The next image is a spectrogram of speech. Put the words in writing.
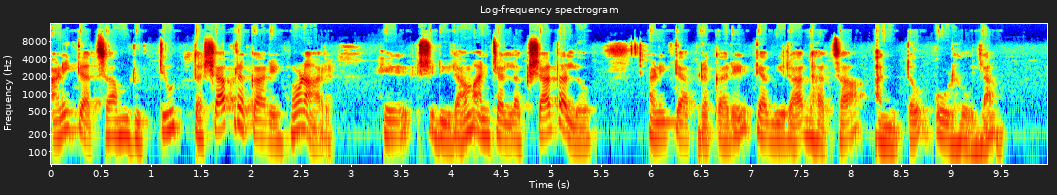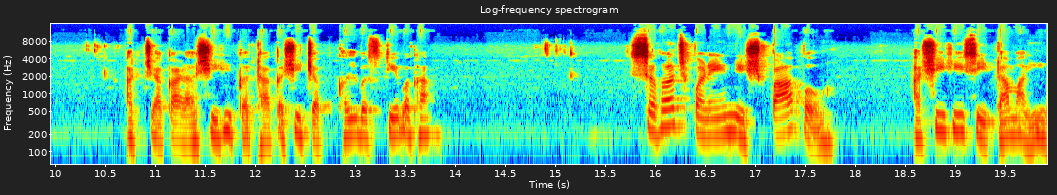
आणि त्याचा मृत्यू तशा प्रकारे होणार हे श्रीरामांच्या लक्षात आलं आणि त्या प्रकारे त्या विराधाचा अंत ओढवला. आजच्या काळाशी ही कथा कशी चपखल बसतीये बघा. सहजपणे निष्पाप अशी ही सीतामाई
